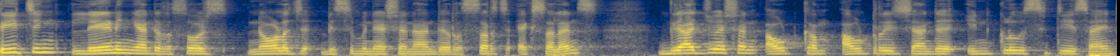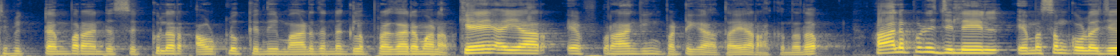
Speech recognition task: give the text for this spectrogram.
Teaching learning and resource knowledge dissemination and research excellence graduation outcome outreach and inclusivity scientific temper and secular outlook എന്നീ മാനദണ്ഡങ്ങൾ പ്രകാരമാണ് K I R F ranking പട്ടിക തയ്യാറാക്കുന്നത്. ആലപ്പുഴ ജില്ലയിൽ എം എസ് എം കോളേജ്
